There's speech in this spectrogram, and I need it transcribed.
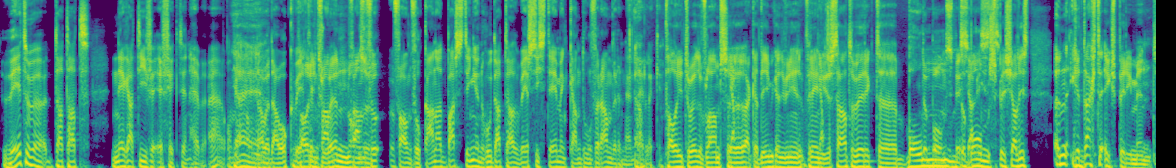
weten we dat dat negatieve effecten hebben. Hè? Om- Ja, ja, ja. Omdat we dat ook weten van, van, onze- van vulkaanuitbarstingen, hoe dat, dat weersystemen kan doen veranderen en dergelijke. Valerie Trouet, de Vlaamse academica die in de Verenigde Staten werkt, eh, boom, De boomspecialist. Een gedachte-experiment.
